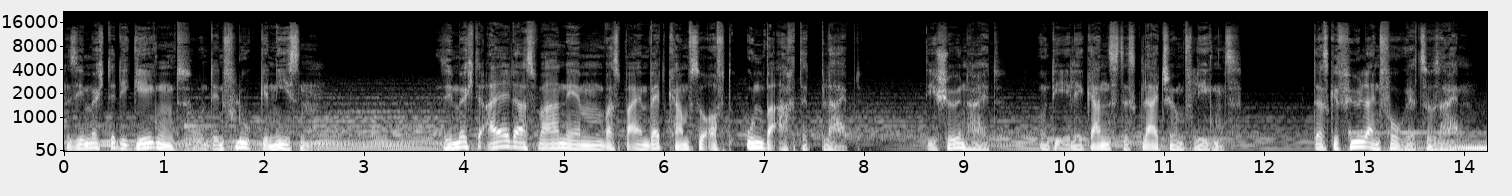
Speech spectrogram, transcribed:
Sie möchte die Gegend und den Flug genießen. Sie möchte all das wahrnehmen, was bei einem Wettkampf so oft unbeachtet bleibt. Die Schönheit und die Eleganz des Gleitschirmfliegens. Das Gefühl, ein Vogel zu sein.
